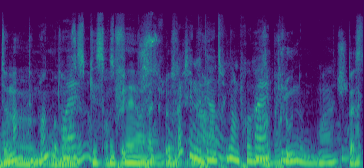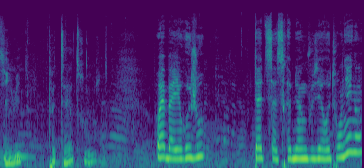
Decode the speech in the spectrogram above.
Demain Demain va voir Ouais. Qu'est-ce qu'on fait euh. Je crois que j'ai noté un truc dans le programme. Ouais. Clown Ouais, je- Pastille 8 Peut-être. Ouais, bah il rejoue. Peut-être ça serait bien que vous y retourniez, non?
